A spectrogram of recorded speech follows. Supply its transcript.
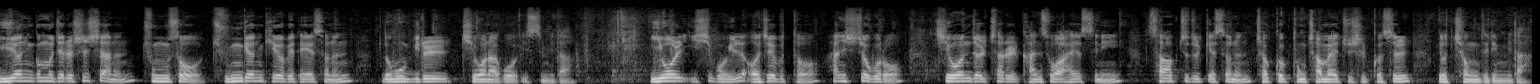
유연 근무제를 실시하는 중소, 중견 기업에 대해서는 노무비를 지원하고 있습니다. 2월 25일 어제부터 한시적으로 지원 절차를 간소화하였으니 사업주들께서는 적극 동참해 주실 것을 요청드립니다.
